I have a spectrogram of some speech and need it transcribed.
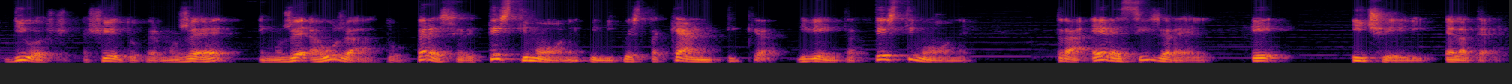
Dio ha scelto per Mosè e Mosè ha usato per essere testimone, quindi questa cantica diventa testimone tra Erez Israel e i cieli e la terra.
